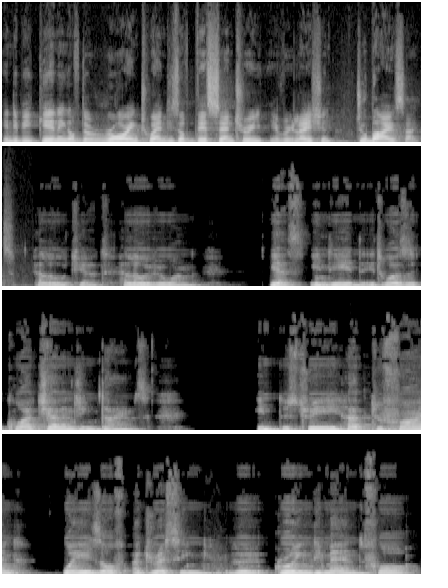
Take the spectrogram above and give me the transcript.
in the beginning of the roaring 20s of this century in relation to biocides. Hello, Tjeerd. Hello, everyone. Yes, indeed, it was quite challenging times. Industry had to find ways of addressing the growing demand for,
